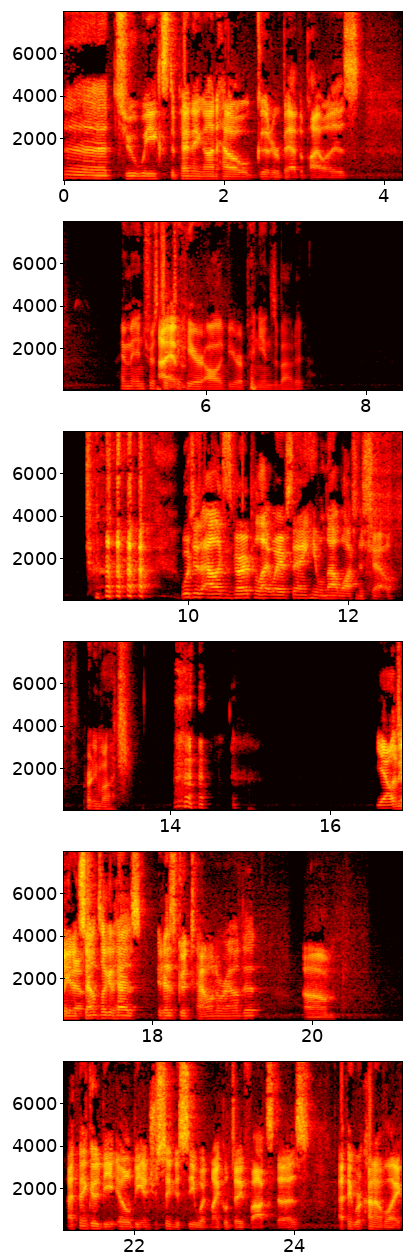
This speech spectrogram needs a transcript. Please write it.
uh, two weeks, depending on how good or bad the pilot is. I'm interested I to hear all of your opinions about it. Which is Alex's very polite way of saying he will not watch the show. Pretty much. Yeah, I'll I mean, it it out. sounds like it has it has good talent around it. Um, I think it would be it'll be interesting to see what Michael J. Fox does. I think we're kind of like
